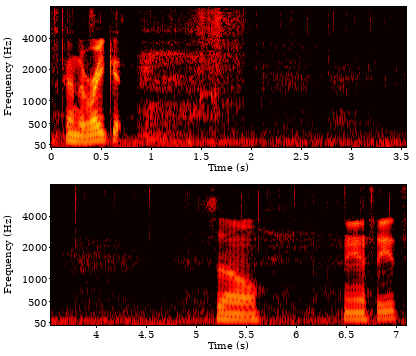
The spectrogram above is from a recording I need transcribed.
just kind of rake it. So yeah see it's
